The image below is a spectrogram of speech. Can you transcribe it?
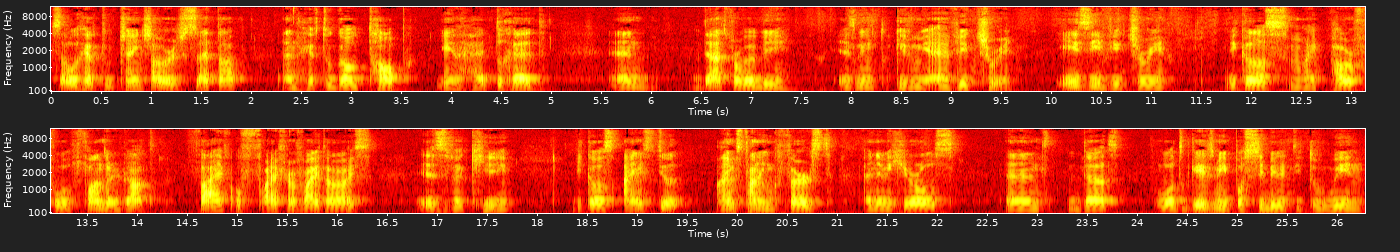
So we have to change our setup and have to go top in head to head and that probably is going to give me a victory. Easy victory because my powerful Thunder God 5 of 5 Revitalize is the key because I'm still I'm stunning first enemy heroes and that's what gives me possibility to win.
